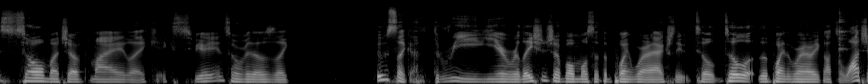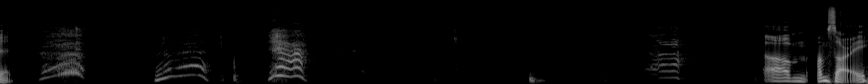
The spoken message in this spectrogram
so much of my like experience over those like it was like a three year relationship almost at the point where I actually till till the point where I got to watch it. Ah! yeah. Um, I'm sorry.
